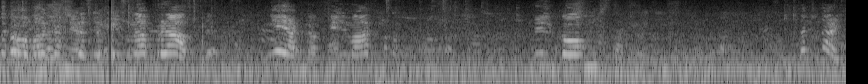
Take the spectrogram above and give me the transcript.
takowa walka w średniowieczu naprawdę. Nie jak na filmach, tylko... Zaczynajcie.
